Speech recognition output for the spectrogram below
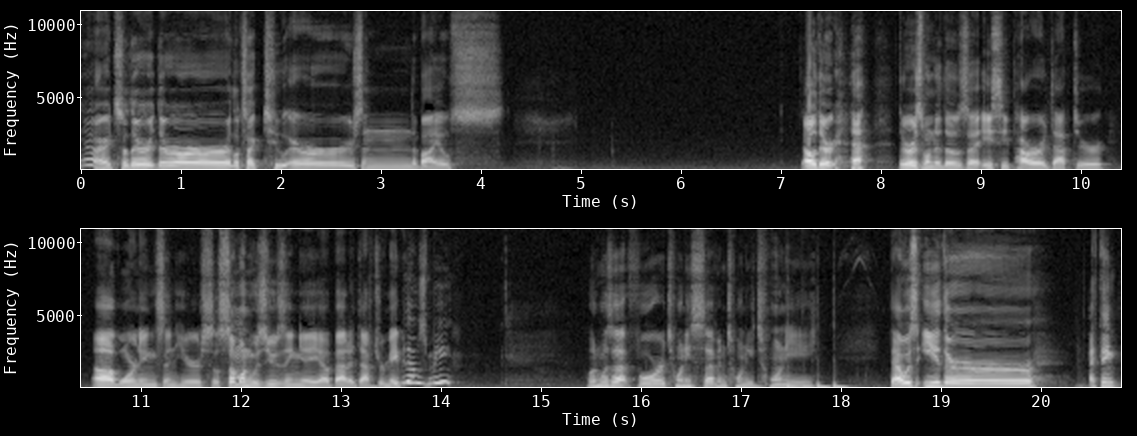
All right, so there there are looks like two errors in the BIOS. Oh, there there is one of those uh, AC power adapter uh, warnings in here. So someone was using a, a, uh, bad adapter. Maybe that was me. When was that for? 27 2020. That was either I think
